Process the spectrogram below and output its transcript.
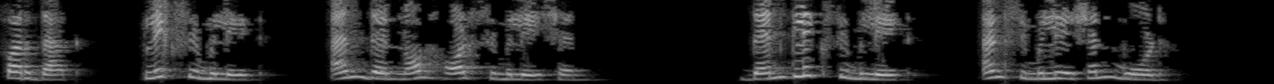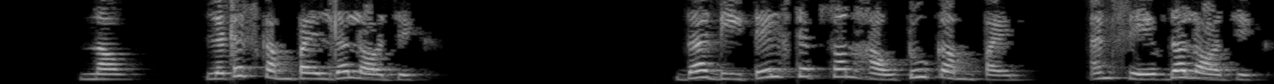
For that, click Simulate and then on Halt Simulation. Then click Simulate and Simulation mode. Now, let us compile the logic. The detailed steps on how to compile and save the logic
